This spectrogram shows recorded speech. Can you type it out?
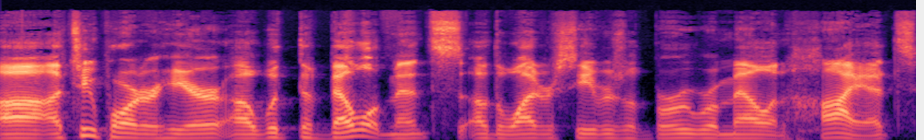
Uh, a two-parter here uh, with developments of the wide receivers with Bru, Ramel, and Hyatt.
